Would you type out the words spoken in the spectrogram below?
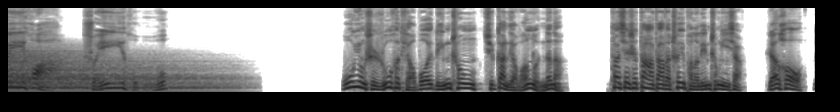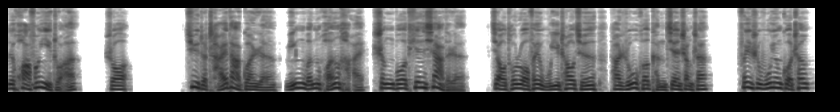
黑话水浒，吴用是如何挑拨林冲去干掉王伦的呢？他先是大大的吹捧了林冲一下，然后那话锋一转，说：“据这柴大官人名闻环海、声播天下的人，教头若非武艺超群，他如何肯见上山？非是吴用过称，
